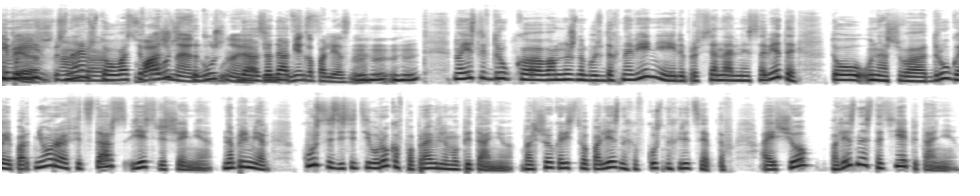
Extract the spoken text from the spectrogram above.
и мы Супер. знаем, А, да. что у вас все Важное, получится. нужное да, задаться мега полезное. Мгм, мгм. Но если вдруг э, вам нужно будет вдохновение или профессиональные советы, то у нашего друга и партнера FitStars есть решение. Например, курс из 10 уроков по правильному питанию, большое количество полезных и вкусных рецептов, а еще полезные статьи о питании.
